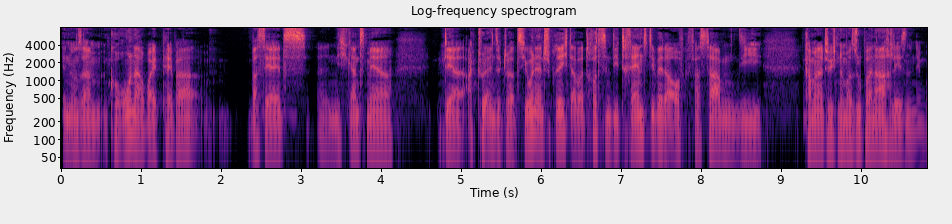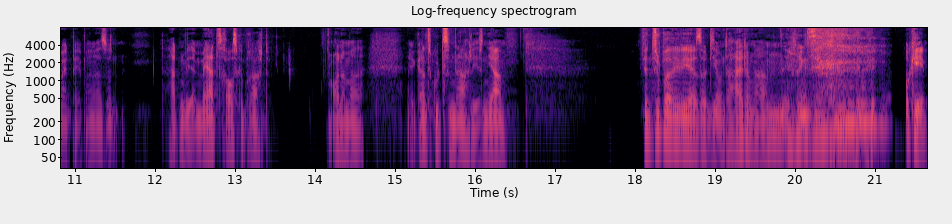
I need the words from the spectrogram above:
in unserem Corona-White Paper, was ja jetzt äh, nicht ganz mehr der aktuellen Situation entspricht, aber trotzdem die Trends, die wir da aufgefasst haben, die kann man natürlich nochmal super nachlesen in dem White Paper. Also hatten wir im März rausgebracht. Auch nochmal äh, ganz gut zum Nachlesen. Ja, finde super, wie wir ja so die Unterhaltung haben, übrigens. okay,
